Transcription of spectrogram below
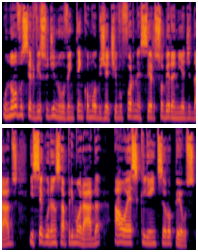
O novo serviço de nuvem tem como objetivo fornecer soberania de dados e segurança aprimorada a OS clientes europeus,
